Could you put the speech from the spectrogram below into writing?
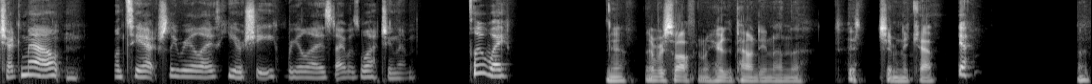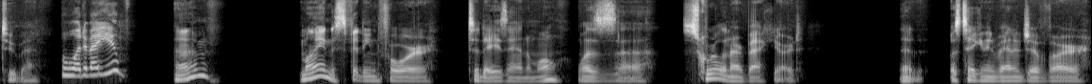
check him out. And once he actually realized, he or she realized I was watching them, flew away. Yeah, every so often we hear the pounding on the chimney cap. Yeah. Not too bad. What about you? Um, mine is fitting for today's animal was a squirrel in our backyard that was taking advantage of our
